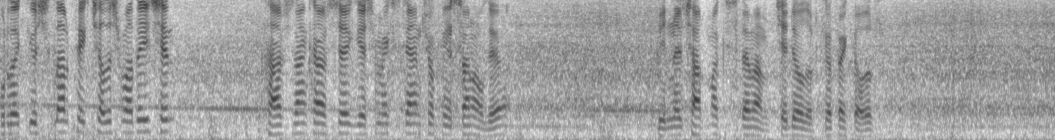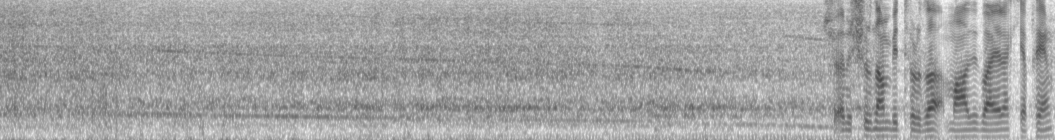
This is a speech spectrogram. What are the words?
buradaki ışıklar pek çalışmadığı için karşıdan karşıya geçmek isteyen çok insan oluyor. Birine çarpmak istemem. Kedi olur, köpek olur. Şöyle şuradan bir turda mavi bayrak yapayım.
